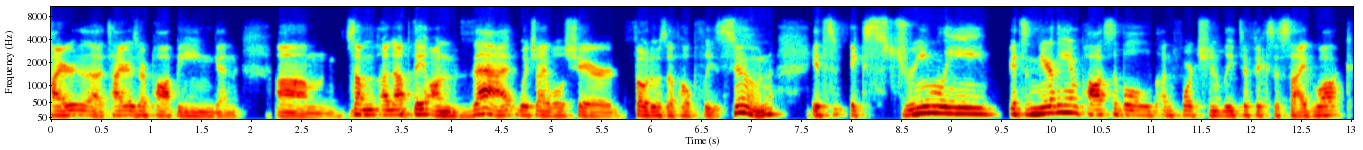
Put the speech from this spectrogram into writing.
uh, tires are popping and um, some an update on that which i will share photos of hopefully soon it's extremely it's nearly impossible unfortunately to fix a sidewalk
